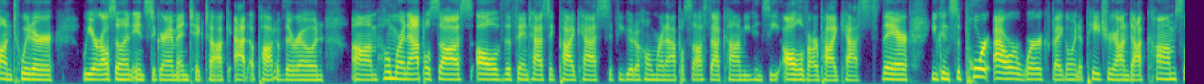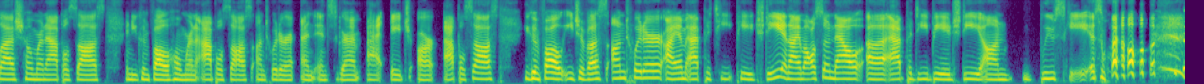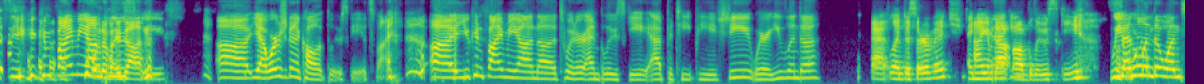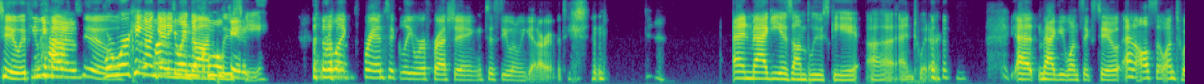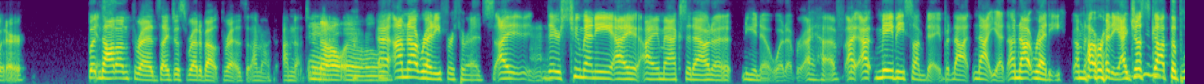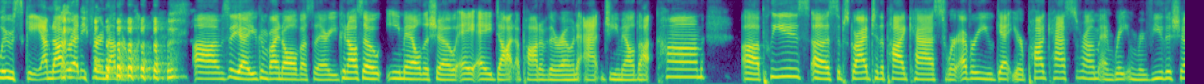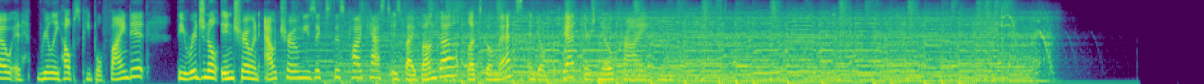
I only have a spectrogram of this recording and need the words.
on Twitter. We are also on Instagram and TikTok at a pod of their own. Um, Home Run Applesauce, all of the fantastic podcasts. If you go to homerunapplesauce.com, you can see all of our podcasts there. You can support our work by going to patreon.com slash home run applesauce. And you can follow Home Run Applesauce on Twitter and Instagram at HR Applesauce. You can follow each of us on Twitter. I am at Petite PhD, and I'm also now uh, at Petite PhD on Blue Ski as well. so you can find me on What have I done? Uh, yeah, we're just gonna call it Blue Ski. It's fine. Uh, you can find me on uh, Twitter and Blue Ski at Petite PhD. Where are you, Linda? At Linda Surovich. And I you, am not Maggie? on Blue Ski. We- Send we're- Linda one too if you have Yes. to. We're working on wanna getting Linda the on cool Blue kids. Ski. We're like frantically refreshing to see when we get our invitation. And Maggie is on Blue Ski uh, and Twitter. At Maggie162 and also on Twitter. But Yes. not on threads. I just read about threads and I'm not I'm not doing no. I- I'm not ready for threads. I there's too many. I I max it out at you know whatever I have. I, I maybe someday, but not not yet. I'm not ready. I'm not ready. I just got the blue ski. I'm not ready for another one. Um, so yeah, you can find all of us there. You can also email the show aa.apodoftheirown at gmail.com. Uh, please uh, subscribe to the podcast wherever you get your podcasts from and rate and review the show. It really helps people find it. The original intro and outro music to this podcast is by Bunga. Let's go Mets. And don't forget, there's no crying in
